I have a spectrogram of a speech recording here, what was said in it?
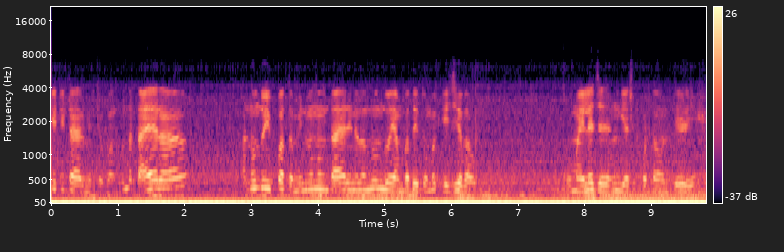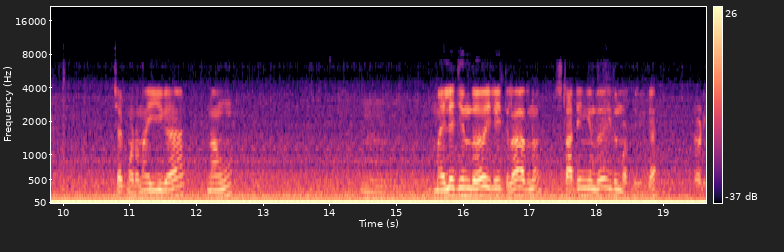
ಕೆ ಟಿ ಟೈರ್ ಮಿಸ್ಟೇಕ್ ಅಂತಂದ್ರೆ ಟಯರ ಹನ್ನೊಂದು ಇಪ್ಪತ್ತು ಮಿನಿಮಮ್ ಒಂದು ಟಯರ್ ಏನಿಲ್ಲ ಅಂದ್ರೆ ಒಂದು ಎಂಬತ್ತೈದು, ತೊಂಬತ್ತು ಕೆ ಜಿ ಅದಾವೆ ಮೈಲೇಜ್ ಹೆಂಗೆ ಎಷ್ಟು ಕೊಡ್ತಾವೆ ಅಂತೇಳಿ ಚೆಕ್ ಮಾಡೋಣ. ಈಗ ನಾವು ಮೈಲೇಜಿಂದ ಇಲ್ಲಿ ಐತಲ್ಲ, ಅದನ್ನು ಸ್ಟಾರ್ಟಿಂಗಿಂದ ಇದನ್ನ ಮಾಡ್ತೀವಿ ಈಗ. ನೋಡಿ.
